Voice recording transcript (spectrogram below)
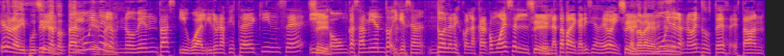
Era una diputeta Sí. total. Muy eh, de país. los noventas, igual, ir a una fiesta de 15 y, Sí. o un casamiento y que sean dólares con las caras, como es el, Sí. eh, la tapa de caricias de hoy. Sí. La tapa de Muy Caricias. de los noventas ustedes estaban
